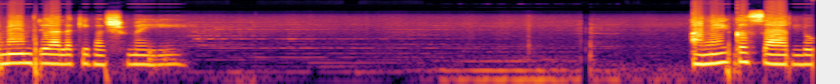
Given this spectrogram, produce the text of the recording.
కర్మేంద్రియాలకి వశమయ్యి అనేక సార్లు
